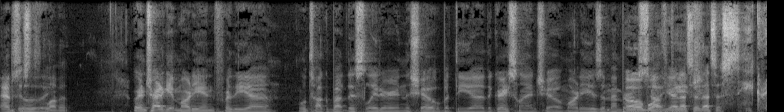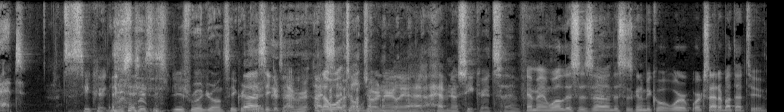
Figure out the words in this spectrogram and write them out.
Absolutely. Just love it. We're gonna try to get Marty in for the. Uh, we'll talk about this later in the show, but the uh, the Graceland show. Marty is a member. Oh of boy, South yeah, that's a that's a secret. That's a secret. you, just, you just ruined your own secret. Uh, dude. secret I, time. re- I, No, I told Jordan earlier. I, I have no secrets. I've, Yeah, man. Well, this is uh, this is going to be cool. We're we're excited about that too.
